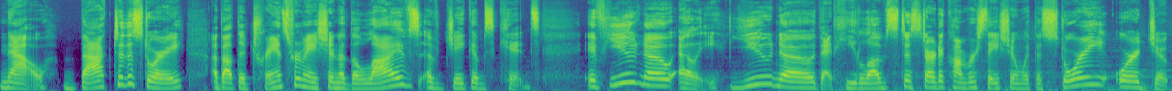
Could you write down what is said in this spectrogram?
Now, back to the story about the transformation of the lives of Jacob's kids. If you know Ellie, you know that he loves to start a conversation with a story or a joke.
